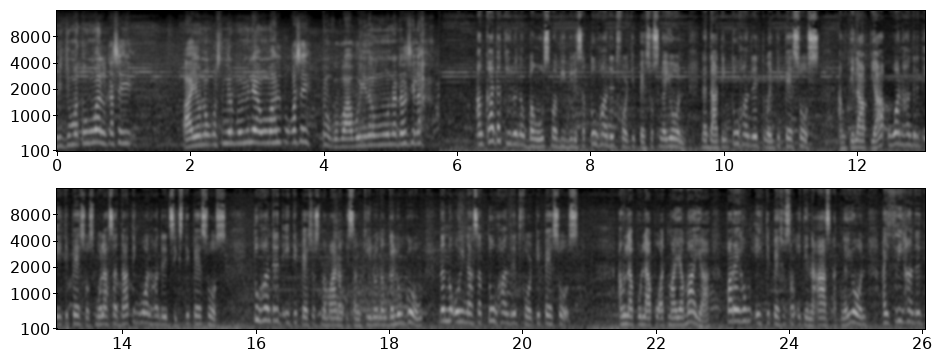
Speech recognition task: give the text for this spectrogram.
medyo matumal kasi ayaw ng customer pamili. Ang mahal po kasi. Magbababoy na lang muna daw sila. Ang kada kilo ng bangus mabibili sa 240 pesos ngayon na dating 220 pesos. Ang tilapia, 180 pesos mula sa dating 160 pesos. 280 pesos naman ang isang kilo ng galunggong na nooy nasa 240 pesos. Ang lapu-lapu at maya-maya, parehong 80 pesos ang itinaas at ngayon ay 380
